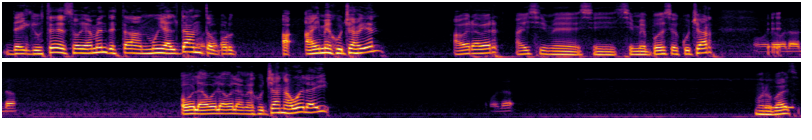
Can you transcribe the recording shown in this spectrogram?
del que ustedes obviamente estaban muy al tanto, por, ah, ¿ahí me escuchás bien? A ver, a ver, ahí si me, si, si me puedes escuchar. Hola, hola, hola. Hola, hola, hola. ¿Me escuchás, Nahuel, ahí? Hola. Bueno, parece,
